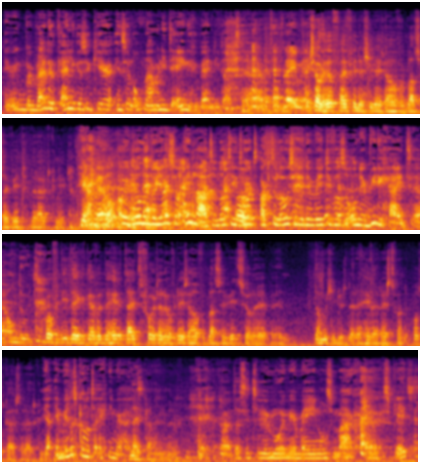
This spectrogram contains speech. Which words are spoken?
Ik ben blij dat ik eindelijk eens een keer in zo'n opname niet de enige ben die dat uh, probleem heeft. Ik zou het heel fijn vinden als je deze halve bladzij wit eruit knipt. Ja, wel? Oh, ik wilde er juist wel inlaten, omdat hij het oh. woord achterloosheden een beetje van zijn oneerbiedigheid uh, ontdoet. Bovendien denk ik dat we de hele tijd voortaan over deze halve bladzij wit zullen hebben. En dan moet je dus de hele rest van de podcast eruit knippen. Ja, inmiddels kan het er echt niet meer uit. Nee, kan er niet meer. Nou, daar zitten we mooi meer mee in onze maag uh, gesplitst.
